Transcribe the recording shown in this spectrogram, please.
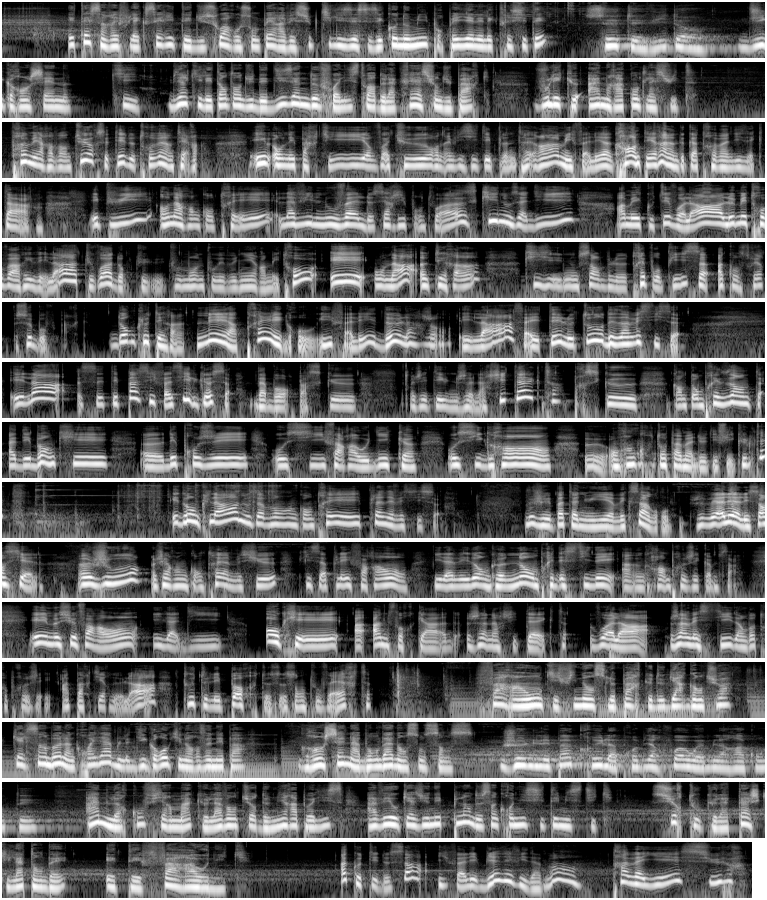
Était-ce un réflexe hérité du soir où son père avait subtilisé ses économies pour payer l'électricité? C'est évident. dit Grand Chêne, qui, bien qu'il ait entendu des dizaines de fois l'histoire de la création du parc, voulait que Anne raconte la suite. Première aventure, c'était de trouver un terrain. Et on est parti en voiture, on a visité plein de terrains, mais il fallait un grand terrain de 90 hectares. Et puis, on a rencontré la ville nouvelle de Cergy-Pontoise qui nous a dit Ah, mais écoutez, voilà, le métro va arriver là, tu vois, donc tout le monde pouvait venir en métro. Et on a un terrain qui nous semble très propice à construire ce beau parc. Donc le terrain. Mais après, gros, il fallait de l'argent. Et là, ça a été le tour des investisseurs. Et là, c'était pas si facile que ça. D'abord parce que j'étais une jeune architecte, parce que quand on présente à des banquiers euh, des projets aussi pharaoniques, aussi grands, euh, on rencontre pas mal de difficultés. Et donc là, nous avons rencontré plein d'investisseurs. Mais je vais pas t'ennuyer avec ça, gros. Je vais aller à l'essentiel. Un jour, j'ai rencontré un monsieur qui s'appelait Pharaon. Il avait donc un nom prédestiné à un grand projet comme ça. Et monsieur Pharaon, il a dit OK à Anne Fourcade, jeune architecte. Voilà, j'investis dans votre projet. À partir de là, toutes les portes se sont ouvertes. Pharaon qui finance le parc de Gargantua Quel symbole incroyable, dit Gros qui n'en revenait pas. Grand Chêne abonda dans son sens. Je ne l'ai pas cru la première fois où elle me l'a raconté. Anne leur confirma que l'aventure de Mirapolis avait occasionné plein de synchronicités mystiques, surtout que la tâche qui l'attendait était pharaonique. À côté de ça, il fallait bien évidemment travailler sur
